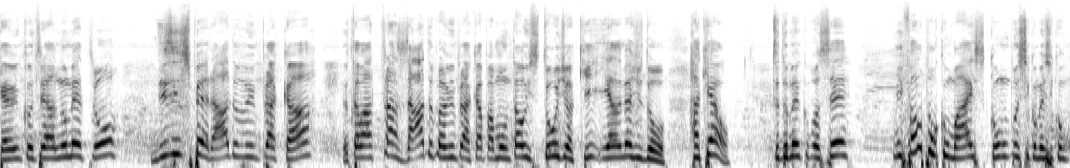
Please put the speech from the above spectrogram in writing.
que eu encontrei ela no metrô, desesperado para vir para cá. Eu estava atrasado para vir para cá para montar o estúdio aqui e ela me ajudou. Raquel, tudo bem com você? Me fala um pouco mais como você começou com,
